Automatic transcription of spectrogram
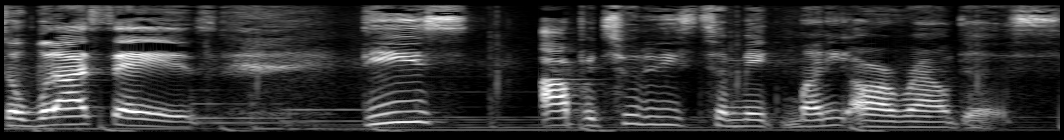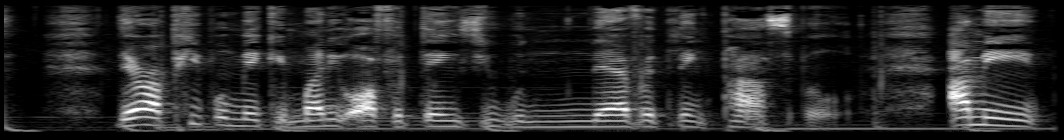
So what I say is these opportunities to make money are around us. There are people making money off of things you would never think possible. I mean,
